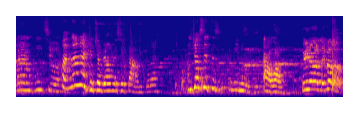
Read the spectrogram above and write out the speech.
Eh, non funziona. Ma non è che ci abbiamo messo tanto, eh. 17 s- minuti. Ah, wow. Fine al livello.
